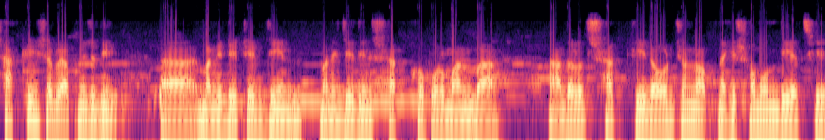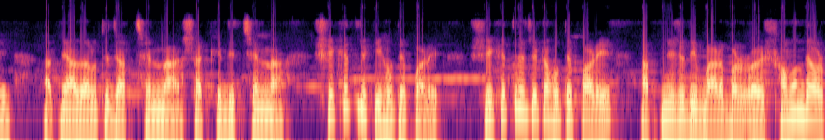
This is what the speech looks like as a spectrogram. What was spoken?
সাক্ষী হিসাবে আপনি যদি মানে ডেটের দিন মানে যেদিন সাক্ষ্য প্রমাণ বা আদালত সাক্ষী দেওয়ার জন্য আপনাকে সমন দিয়েছে, আপনি আদালতে যাচ্ছেন না, সাক্ষী দিচ্ছেন না, সেক্ষেত্রে কি হতে পারে? সেক্ষেত্রে যেটা হতে পারে, আপনি যদি বারবার সমন দেওয়ার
